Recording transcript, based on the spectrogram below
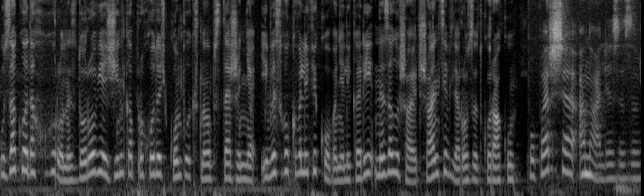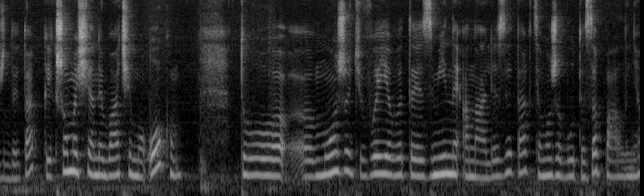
У закладах охорони здоров'я жінка проходить комплексне обстеження, і висококваліфіковані лікарі не залишають шансів для розвитку раку. По-перше, аналізи завжди. Так? Якщо ми ще не бачимо оком, то е, можуть виявити зміни аналізи. Так? Це може бути запалення,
